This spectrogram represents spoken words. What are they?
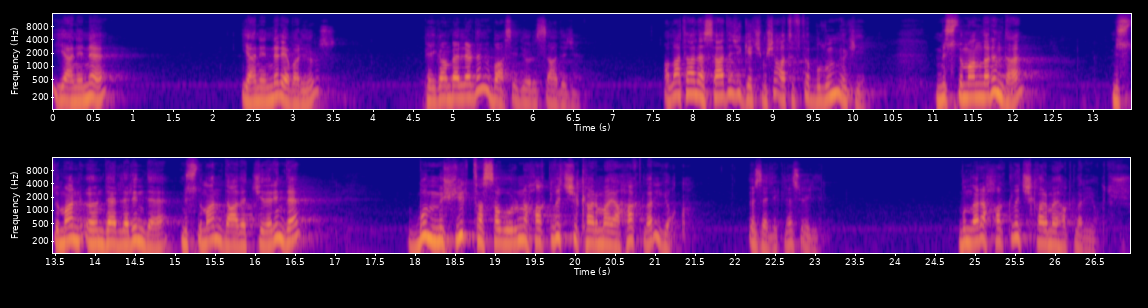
Yani ne? Yani nereye varıyoruz? Peygamberlerden mi bahsediyoruz sadece? Allah Teala sadece geçmişe atıfta bulunmuyor ki. Müslümanların da, Müslüman önderlerin de, Müslüman davetçilerin de bu müşrik tasavvurunu haklı çıkarmaya hakları yok. Özellikle söyleyelim. Bunlara haklı çıkarmaya hakları yoktur.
